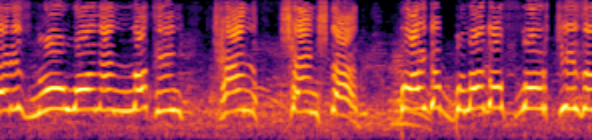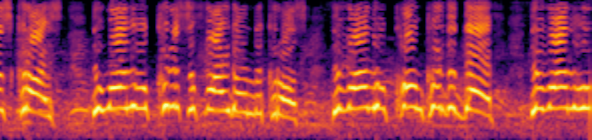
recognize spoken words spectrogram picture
there is no one and nothing can change that by the blood of Lord Jesus Christ the one who crucified on the cross the one who conquered the death the one who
